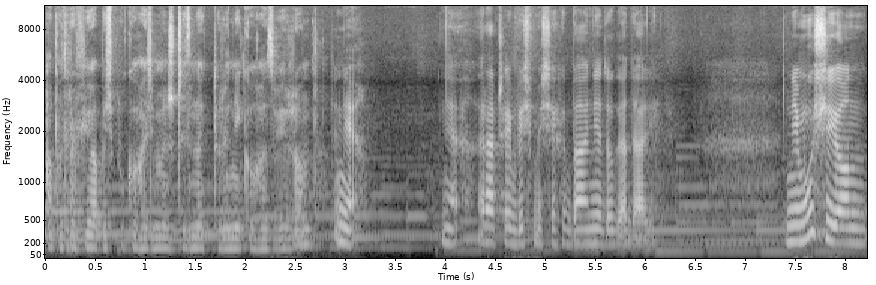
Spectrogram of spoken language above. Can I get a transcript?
A potrafiłabyś pokochać mężczyznę, który nie kocha zwierząt? Nie, nie, raczej byśmy się chyba nie dogadali. Nie musi on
